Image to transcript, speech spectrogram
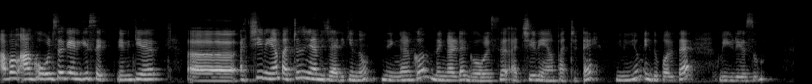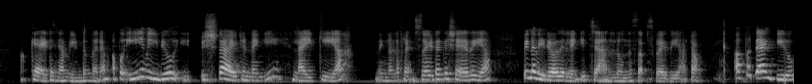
അപ്പം ആ ഗോൾസൊക്കെ എനിക്ക് സെറ്റ് എനിക്ക് അച്ചീവ് ചെയ്യാൻ പറ്റുമെന്ന് ഞാൻ വിചാരിക്കുന്നു. നിങ്ങൾക്കും നിങ്ങളുടെ ഗോൾസ് അച്ചീവ് ചെയ്യാൻ പറ്റട്ടെ. ഇനിയും ഇതുപോലത്തെ വീഡിയോസും ഒക്കെ ആയിട്ട് ഞാൻ വീണ്ടും വരാം. അപ്പോൾ ഈ വീഡിയോ ഇഷ്ടമായിട്ടുണ്ടെങ്കിൽ ലൈക്ക് ചെയ്യുക. നിങ്ങളുടെ ഫ്രണ്ട്സുമായിട്ടൊക്കെ ഷെയർ ചെയ്യുക. പിന്നെ വിരോധമില്ലെങ്കിൽ ചാനൽ ഒന്ന് സബ്സ്ക്രൈബ് ചെയ്യാം കേട്ടോ അപ്പോൾ താങ്ക് യു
